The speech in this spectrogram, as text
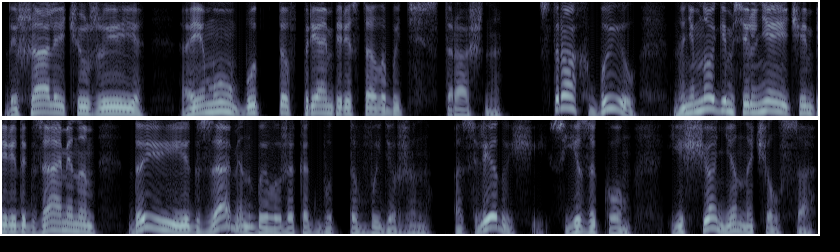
дышали чужие, а ему будто впрямь перестало быть страшно. Страх был, но немногим сильнее, чем перед экзаменом, да и экзамен был уже как будто выдержан, а следующий, с языком, еще не начался.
